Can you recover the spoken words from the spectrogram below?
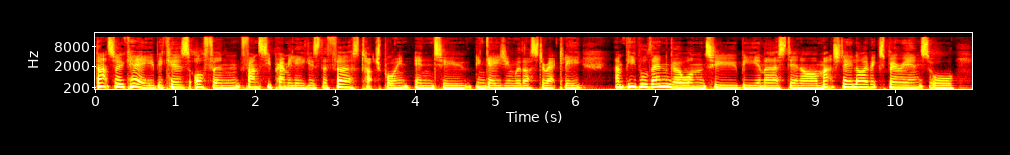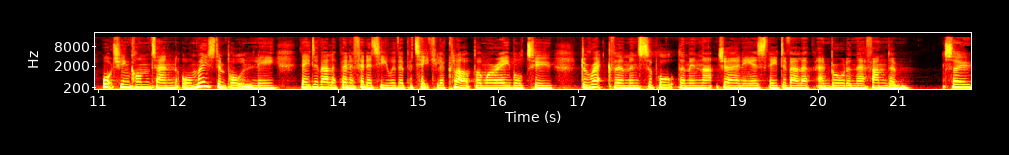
that's okay because often Fantasy Premier League is the first touch point into engaging with us directly. And people then go on to be immersed in our matchday live experience or watching content, or most importantly, they develop an affinity with a particular club and we're able to direct them and support them in that journey as they develop and broaden their fandom. So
